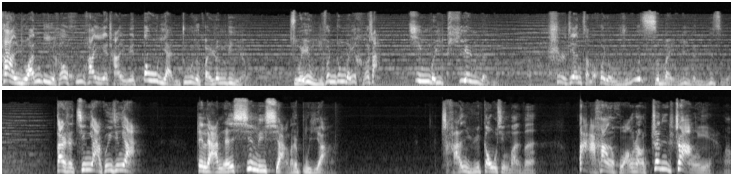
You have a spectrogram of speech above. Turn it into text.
汉元帝和呼韩邪单于都眼珠子快扔地下了，嘴五分钟没合上，惊为天人呐！世间怎么会有如此美丽的女子？但是惊讶归惊讶。这俩人心里想的是不一样。单于高兴万分，大汉皇上真仗义啊！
